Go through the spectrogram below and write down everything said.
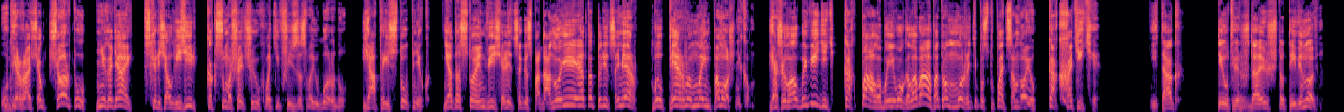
«Убирайся к черту, негодяй!» — вскричал визирь, как сумасшедший, ухватившись за свою бороду. «Я преступник, я достоин виселицы, господа, но и этот лицемер был первым моим помощником. Я желал бы видеть, как пала бы его голова, а потом можете поступать со мною, как хотите. Итак, ты утверждаешь, что ты виновен,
